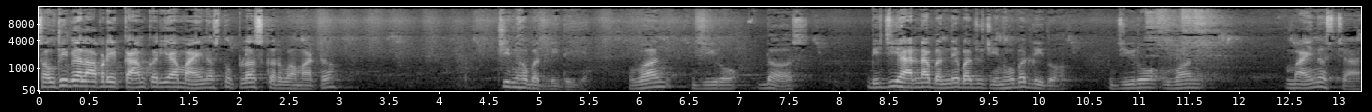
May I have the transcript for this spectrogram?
સૌથી પહેલાં આપણે એક કામ કરીએ, આ માઇનસનું પ્લસ કરવા માટે ચિહ્ન બદલી દઈએ. વન જીરો દસ. બીજી હારના બંને બાજુ ચિહ્નો બદલી દો. જીરો વન માઇનસ ચાર.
